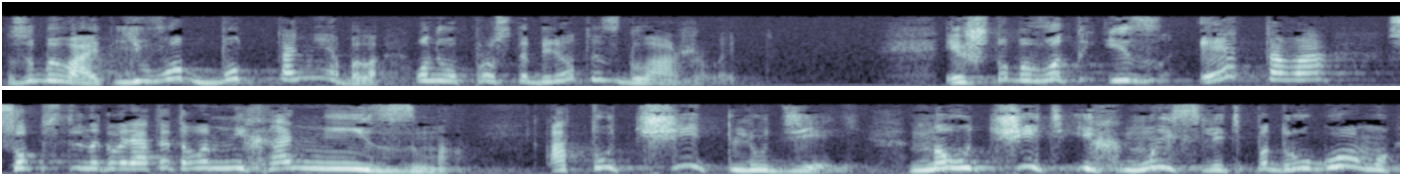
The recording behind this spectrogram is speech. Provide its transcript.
забывает. Его будто не было. Он его просто берет и сглаживает. И чтобы вот из этого, собственно говоря, от этого механизма отучить людей, научить их мыслить по-другому,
